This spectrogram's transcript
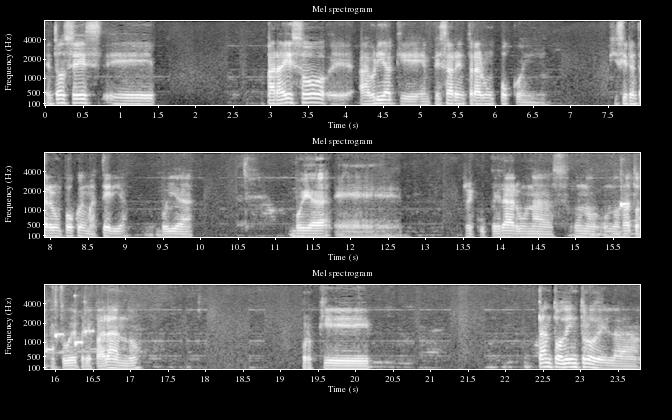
entonces, eh, para eso eh, habría que empezar a entrar un poco en, quisiera entrar un poco en materia. Voy a, voy a eh, recuperar unos datos que estuve preparando, porque tanto dentro de la,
